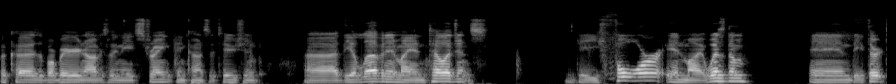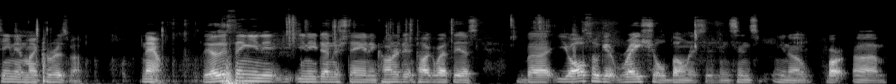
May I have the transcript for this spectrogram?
because a barbarian obviously needs strength and constitution. Uh, the 11 in my intelligence, the 4 in my wisdom, and the 13 in my charisma. Now, the other thing you need, you need to understand, and Connor didn't talk about this, but you also get racial bonuses. And since you know bar, um,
